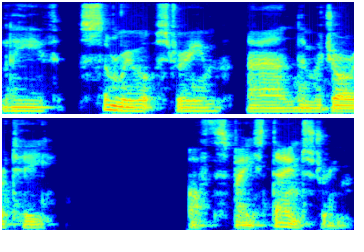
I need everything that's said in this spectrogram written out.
leave some room upstream and the majority of the space downstream.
